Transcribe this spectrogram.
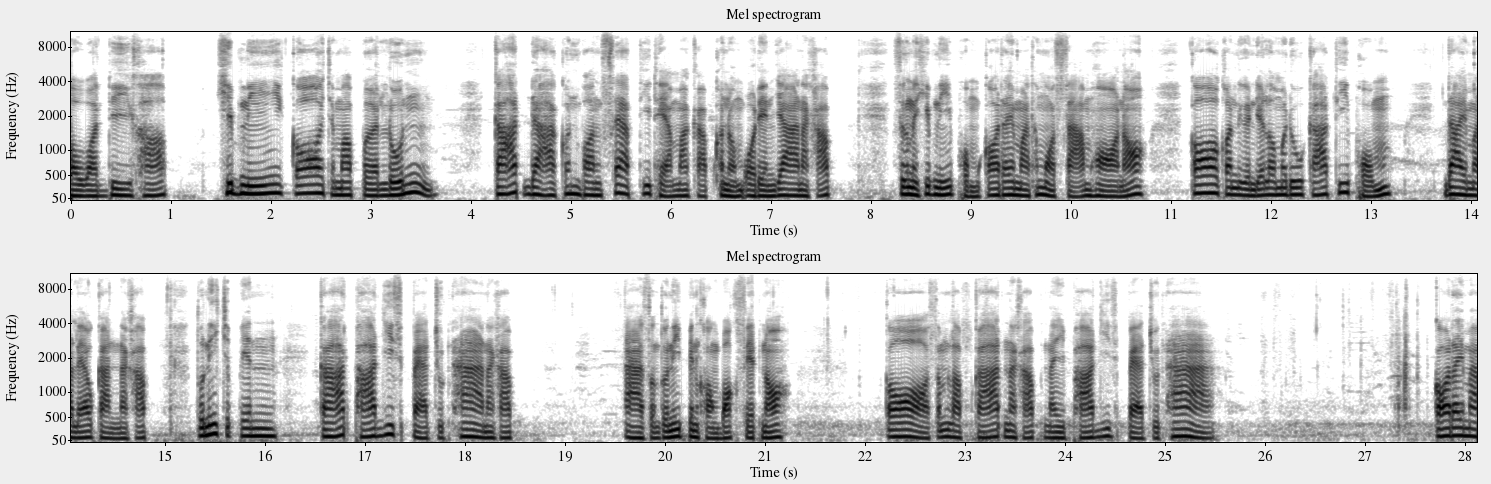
สวัสดีครับ คลิปนี้ก็จะมาเปิดลุ้น การ์ดดาก้อนบอลแซบที่แถมมากับขนมโอเดนย่านะครับ ซึ่งในคลิปนี้ผมก็ได้มาทั้งหมด 3ห่อเนาะก็ก่อนอื่นเดี๋ยวเรามาดูการ์ดที่ผมได้มาแล้วกันนะครับ ตัวนี้จะเป็นการ์ดพาร์ท28.5 นะครับ อ่าส่วนตัวนี้เป็นของบ็อกเซตเนาะก็สำหรับการ์ดนะครับในพาร์ท28.5 ก็ได้มา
